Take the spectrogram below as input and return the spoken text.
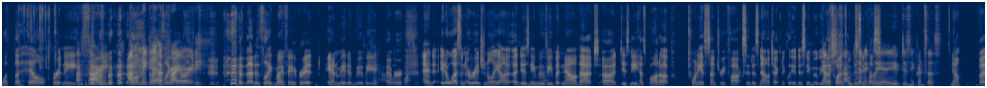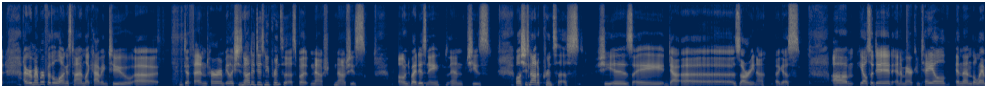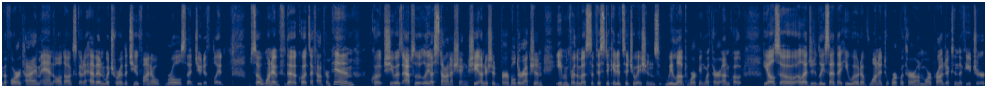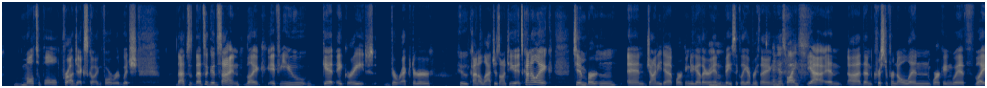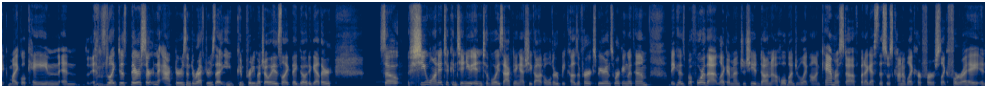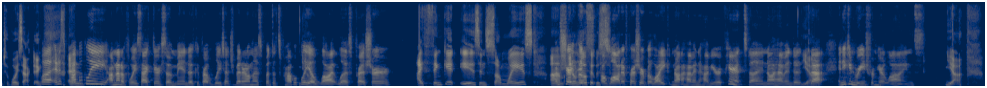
What the hell, Brittany? I'm sorry. I will make it a like- priority. that is like my favorite animated movie Okay, ever. it. And it wasn't originally a, a Disney movie, but now that uh, Disney has bought up 20th Century Fox, it is now technically a Disney movie. Yeah, That's why it's on Disney technically Plus. a Disney princess. No, but I remember for the longest time, like having to uh, defend her and be like, she's not a Disney princess, but now sh- now she's owned by Disney, and she's well, she's not a princess. She is a da- uh, czarina, I guess. Um, he also did An American Tale, and then The Land Before Our Time and All Dogs Go to Heaven, which were the two final roles that Judith played. So one of the quotes I found from him quote she was absolutely astonishing. She understood verbal direction even for the most sophisticated situations. We loved working with her unquote. He also allegedly said that he would have wanted to work with her on more projects in the future multiple projects going forward which that's that's a good sign. Like if you get a great director who kind of latches onto you. It's kind of like Tim Burton and Johnny Depp working together mm-hmm. in basically everything. And his wife. Yeah. And uh, then Christopher Nolan working with like Michael Caine. And it's like just there are certain actors and directors that you can pretty much always like they go together. So she wanted to continue into voice acting as she got older because of her experience working with him. Because before that, like I mentioned, she had done a whole bunch of like on camera stuff, but I guess this was kind of like her first like foray into voice acting. Well, and it's probably, and, I'm not a voice actor, so Amanda could probably touch better on this, but that's probably yeah. a lot less pressure I think it is in some ways. Um, I'm sure I don't know if it was a lot of pressure, but like not having to have your appearance done, not having to yeah. do that, and you can read from your lines. Yeah,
